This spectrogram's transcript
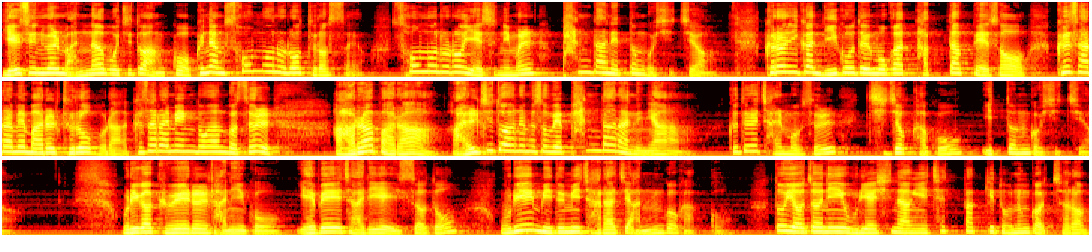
예수님을 만나보지도 않고 그냥 소문으로 들었어요. 소문으로 예수님을 판단했던 것이죠. 그러니까 니고데모가 답답해서 그 사람의 말을 들어보라. 그 사람이 행동한 것을 알아봐라. 알지도 않으면서 왜 판단하느냐. 그들의 잘못을 지적하고 있던 것이지요. 우리가 교회를 다니고 예배의 자리에 있어도 우리의 믿음이 자라지 않는 것 같고 또 여전히 우리의 신앙이 쳇바퀴 도는 것처럼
